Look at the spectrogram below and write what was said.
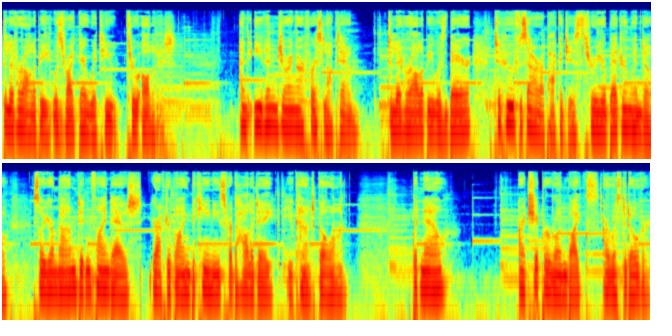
Deliverology was right there with you through all of it. And even during our first lockdown, Deliverology was there to hoof Zara packages through your bedroom window so your mom didn't find out you're after buying bikinis for the holiday you can't go on. But now, our chipper run bikes are rusted over.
